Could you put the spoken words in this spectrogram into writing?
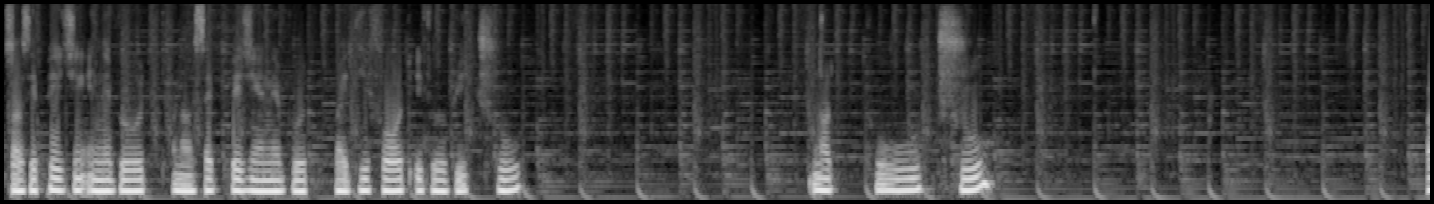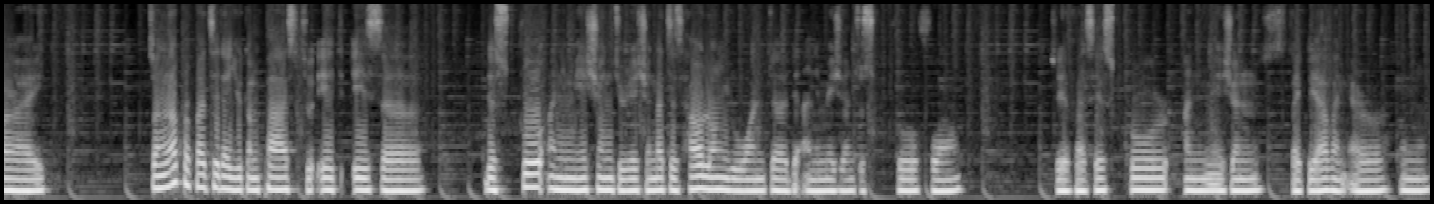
So I'll say paging enabled and I'll set paging enabled by default. It will be true. Not too true. Alright. So another property that you can pass to it is uh, the scroll animation duration. That is how long you want uh, the animation to scroll for so if i say scroll animations like we have an error and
